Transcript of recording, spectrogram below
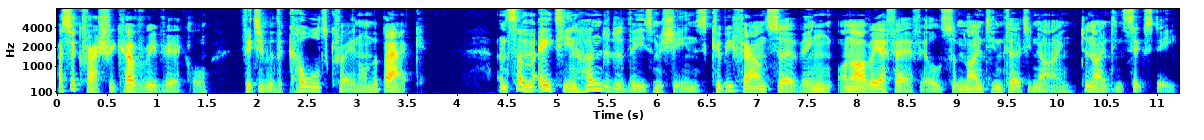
as a crash recovery vehicle fitted with a Coles crane on the back, and some 1800 of these machines could be found serving on RAF airfields from 1939 to 1960.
